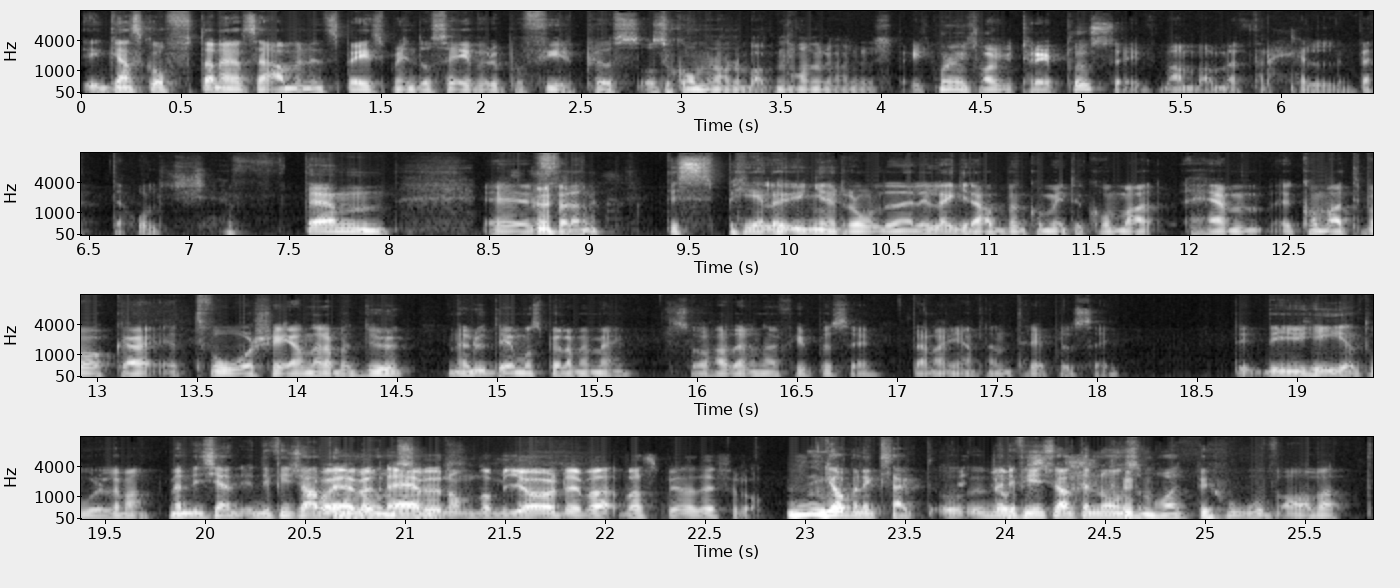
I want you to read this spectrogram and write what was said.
Ganska ofta när jag säger, ja men en Space Marine, då saver du på 4 plus, och så kommer någon och bara, Space Marine har ju 3 plus save. Man bara, men för helvete, håll käften! Eh, för att det spelar ju ingen roll, den här lilla grabben kommer inte komma, hem, komma tillbaka två år senare. Bara, du, när du demospelar med mig så hade den här 4 plus save, den har egentligen 3 plus save. Det, det, är ju helt orelevant. Men det, det finns ju alltid även, någon som... Även om de gör det, vad, vad spelar det för roll? Ja, men exakt. Men det finns ju alltid någon som har ett behov av att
